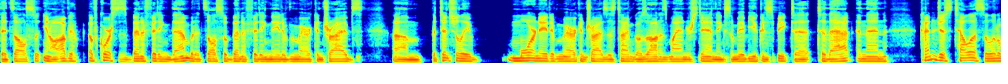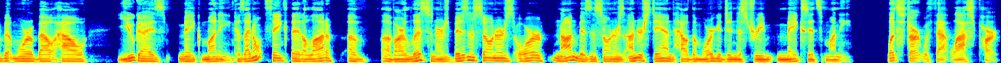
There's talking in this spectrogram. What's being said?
that's also you know of, of course is benefiting them but it's also benefiting Native American tribes. Um, potentially more Native American tribes as time goes on is my understanding. So maybe you can speak to to that and then kind of just tell us a little bit more about how you guys make money because I don't think that a lot of, of of our listeners, business owners or non business owners, understand how the mortgage industry makes its money. Let's start with that last part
